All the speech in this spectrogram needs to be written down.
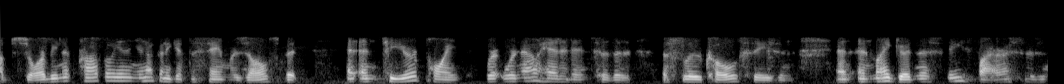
absorbing it properly, then you're not going to get the same results. But and, and to your point, we're we're now headed into the the flu cold season, and and my goodness, these viruses and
